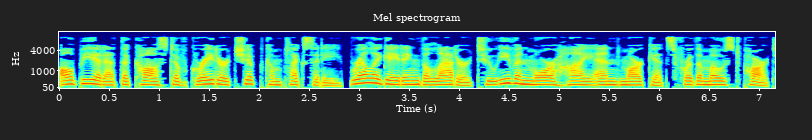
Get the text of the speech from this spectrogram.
albeit at the cost of greater chip complexity, relegating the latter to even more high-end markets for the most part.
